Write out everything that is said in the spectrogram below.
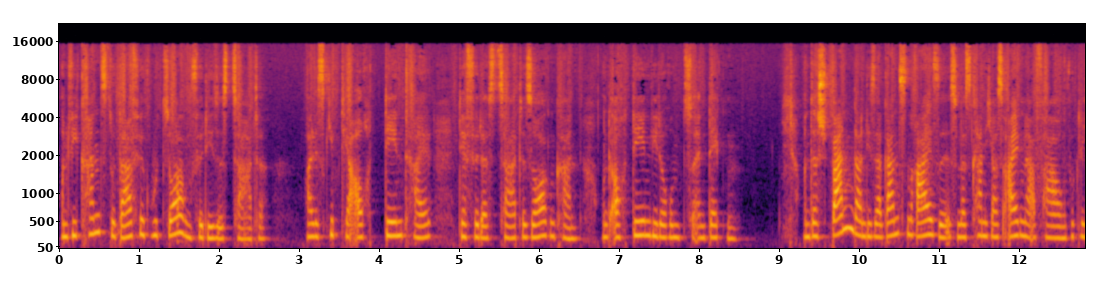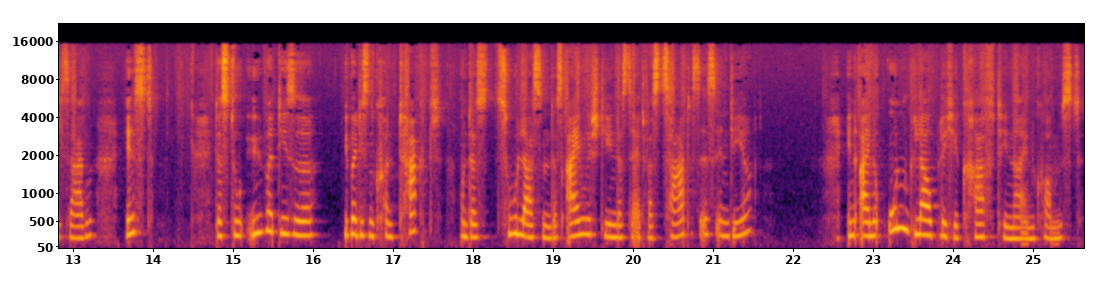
Und wie kannst du dafür gut sorgen für dieses Zarte? Weil es gibt ja auch den Teil, der für das Zarte sorgen kann und auch den wiederum zu entdecken. Und das Spannende an dieser ganzen Reise ist, und das kann ich aus eigener Erfahrung wirklich sagen, ist, dass du über diese, über diesen Kontakt und das Zulassen, das Eingestehen, dass da etwas Zartes ist in dir, in eine unglaubliche Kraft hineinkommst,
